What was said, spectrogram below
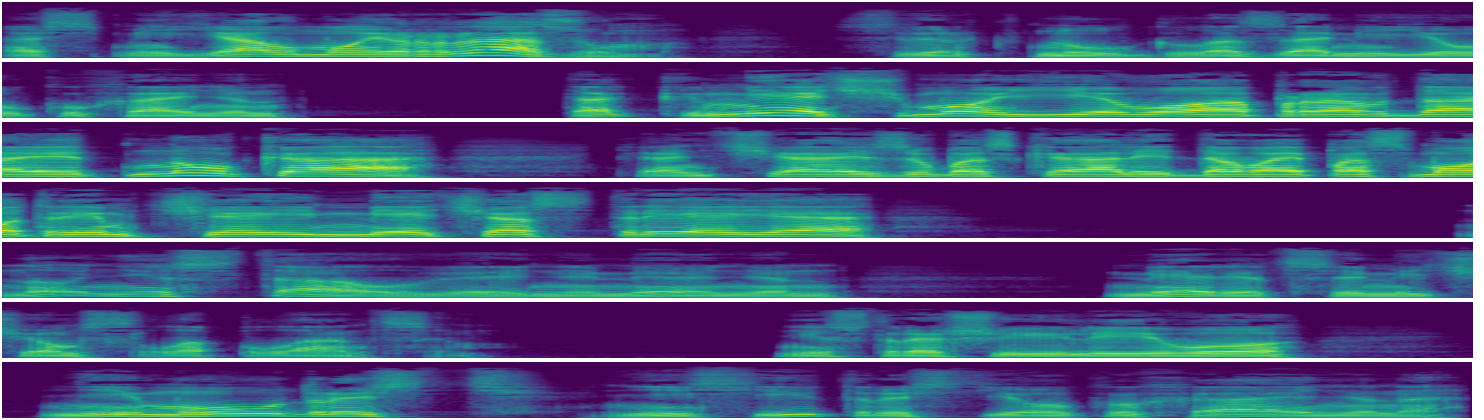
осмеял мой разум, — сверкнул глазами Йоукухайнин. — Так меч мой его оправдает. Ну-ка! Кончай зубоскалить, давай посмотрим, чей меч острее. Но не стал Вейнеменен мериться мечом с лапланцем. Не страшили его ни мудрость, ни хитрость Йокухайнена.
